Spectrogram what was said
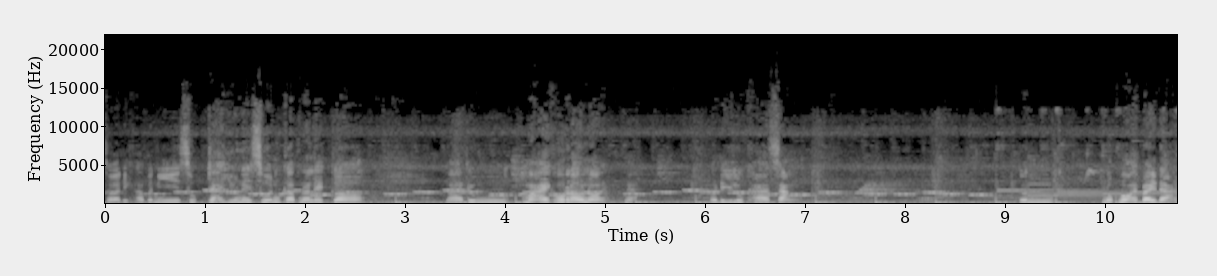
สวัสดีครับวันนี้สุขใจอยู่ในสวนกับนาเล็กก็มาดูไม้ของเราหน่อยนะพอดีลูกค้าสั่งต้นนกน้อยใบด่าง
